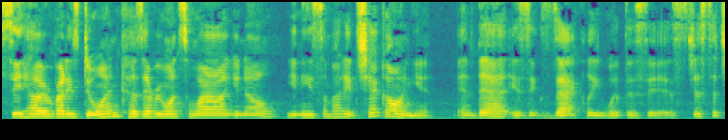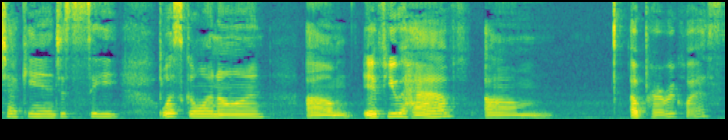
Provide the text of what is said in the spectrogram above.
see how everybody's doing because every once in a while, you know, you need somebody to check on you. And that is exactly what this is just to check in, just to see what's going on. Um, if you have um, a prayer request,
